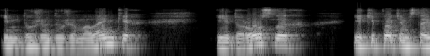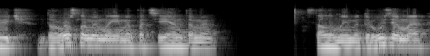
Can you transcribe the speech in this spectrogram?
Їм дуже-дуже маленьких і дорослих, які потім стають дорослими моїми пацієнтами, стали моїми друзями.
